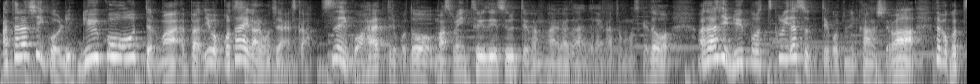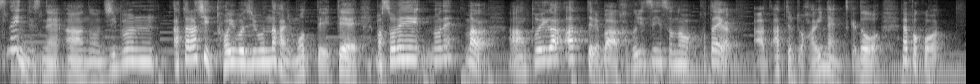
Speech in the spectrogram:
新しいこう流行を追うっていうのはやっぱ要は答えがあることじゃないですか。常にこう流行ってることを、まあ、それに追随するっていう考え方なんじゃないかと思うんですけど新しい流行を作り出すっていうことに関してはやっぱこう常にですねあの自分新しい問いを自分の中に持っていて、まあ、それのね、まあ、あの問いが合ってれば確実にその答えが合ってるとは限らないんですけどやっぱこう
